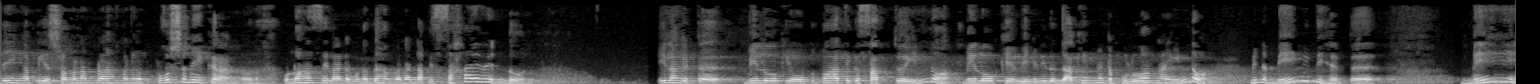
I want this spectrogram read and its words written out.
දේන් අපි ශ්‍රමණ බ්‍රාහ්මණයෝ පෝෂණය කරන්න ඕන. උන්වහන්සේලාට ගුණධම් වඩන්න අපි සහාය වෙන්න ඕන. ඊළඟට මේ ලෝකයේ උපපාතික සත්වයෝ ඉන්නවා. මේ ලෝකයේ විනිවිද දකින්නට පුළුවන් අය ඉන්නවා. මෙන්න මේ විදිහට මේ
